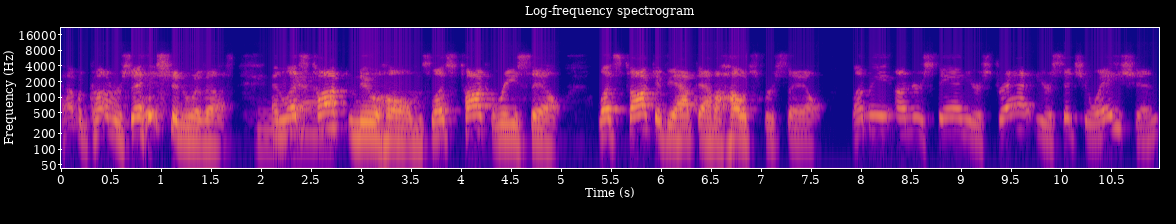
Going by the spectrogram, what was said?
have a conversation with us. And let's Yeah. talk new homes. Let's talk resale. Let's talk if you have to have a house for sale. Let me understand your strat, your situation.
